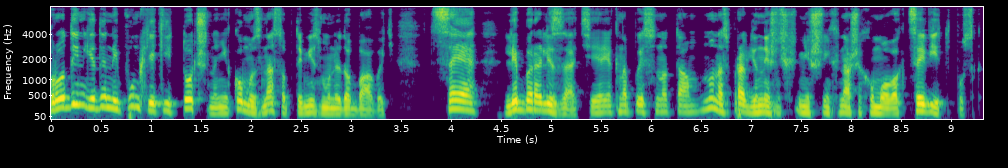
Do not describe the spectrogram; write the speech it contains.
про один єдиний пункт, який точно нікому з нас оптимізму не добавить. Це лібералізація, як написано там. Ну насправді в нинішніх наших умовах це відпуск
